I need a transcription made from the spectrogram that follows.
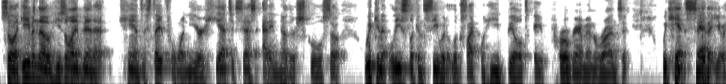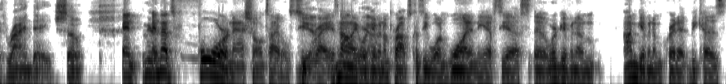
So, like, even though he's only been at Kansas State for one year, he had success at another school. So, we can at least look and see what it looks like when he built a program and runs it. We can't say yeah. that yet with Ryan Day. So, and and that's four national titles too, yeah. right? It's not like we're yeah. giving him props because he won one in the FCS. Uh, we're giving him, I'm giving him credit because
